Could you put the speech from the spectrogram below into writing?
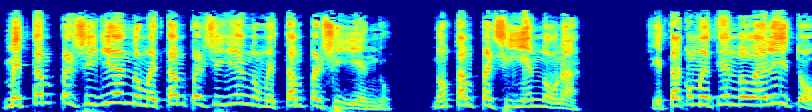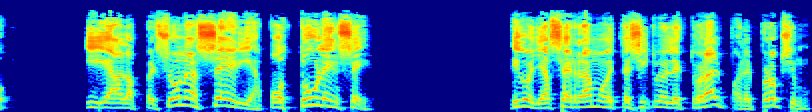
Me están persiguiendo, me están persiguiendo, me están persiguiendo. No están persiguiendo nada. Si está cometiendo delito y a las personas serias, postúlense. Digo, ya cerramos este ciclo electoral para el próximo.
